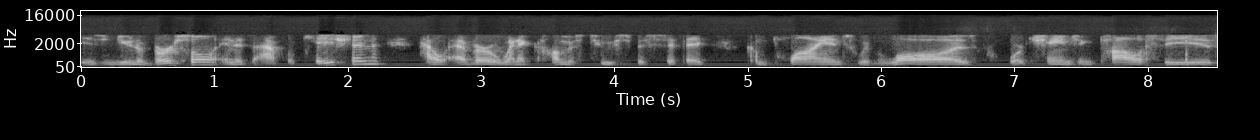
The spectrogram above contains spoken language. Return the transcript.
is universal in its application. However, when it comes to specific compliance with laws or changing policies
